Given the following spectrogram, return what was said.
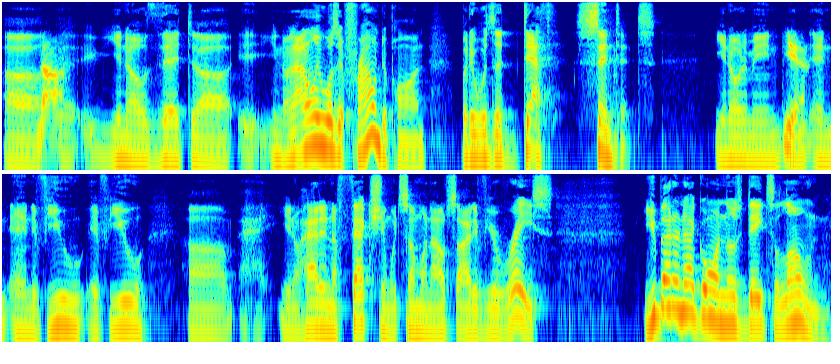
uh, Nah. you know that uh, it- you know not only was it frowned upon, but it was a death sentence. You know what I mean? Yeah. And and, and if you if you um, you know had an affection with someone outside of your race, you better not go on those dates alone.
